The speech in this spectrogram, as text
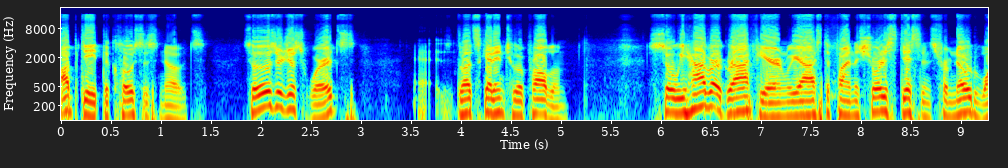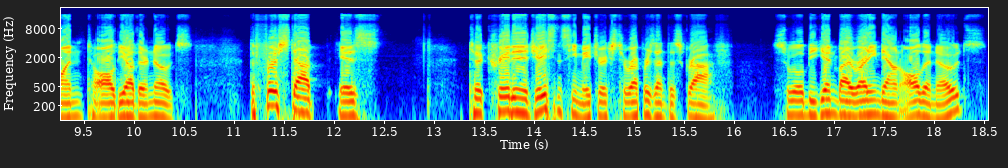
update the closest nodes. So those are just words. Uh, let's get into a problem. So we have our graph here and we are asked to find the shortest distance from node 1 to all the other nodes. The first step is to create an adjacency matrix to represent this graph. So we'll begin by writing down all the nodes.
